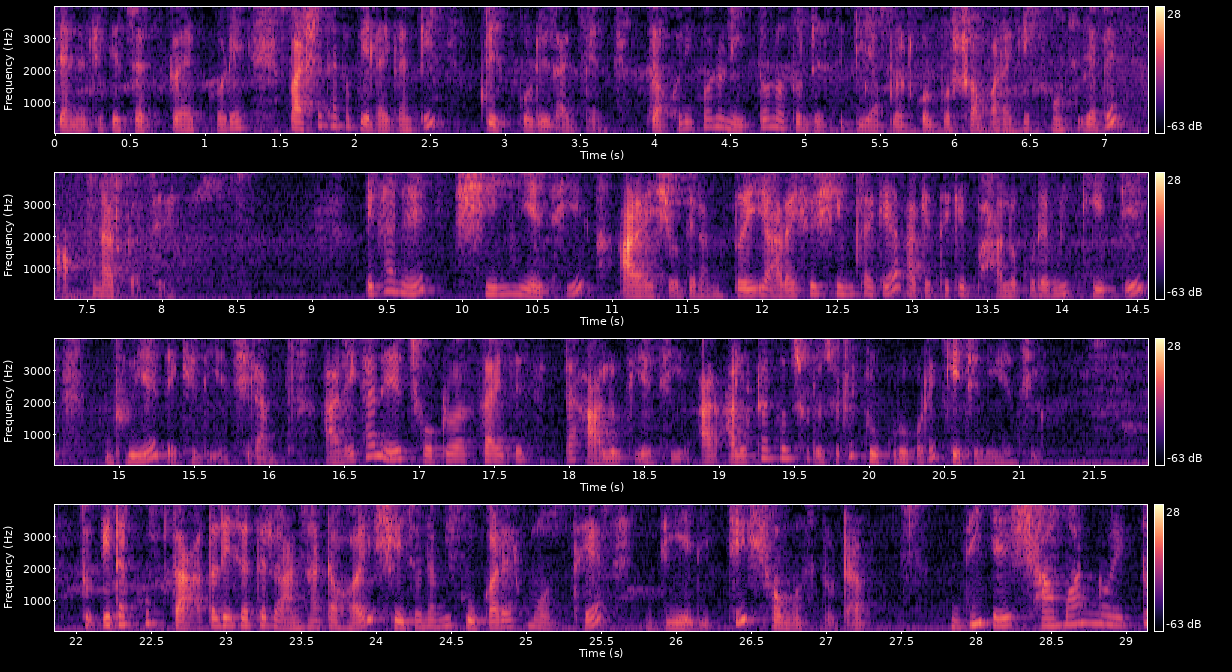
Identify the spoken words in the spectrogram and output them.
চ্যানেলটিকে সাবস্ক্রাইব করে পাশে থাকা বেলাইকানটি প্রেস করে রাখবেন। যখনই কোনো নিত্য নতুন রেসিপি আপলোড করব, সবার আগে পৌঁছে যাবে আপনার কাছে। এখানে শিম নিয়েছি আড়াইশো গ্রাম। তো এই আড়াইশো শিমটাকে আগে থেকে ভালো করে আমি কেটে ধুয়ে রেখে দিয়েছিলাম। আর এখানে ছোটো সাইজের একটা আলু দিয়েছি। আর আলুটাকেও ছোটো ছোটো টুকরো করে কেটে নিয়েছি। তো এটা খুব তাড়াতাড়ি যাতে রান্নাটা হয় সেই জন্য আমি কুকারের মধ্যে দিয়ে দিচ্ছি সমস্তটা। দিয়ে সামান্য একটু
